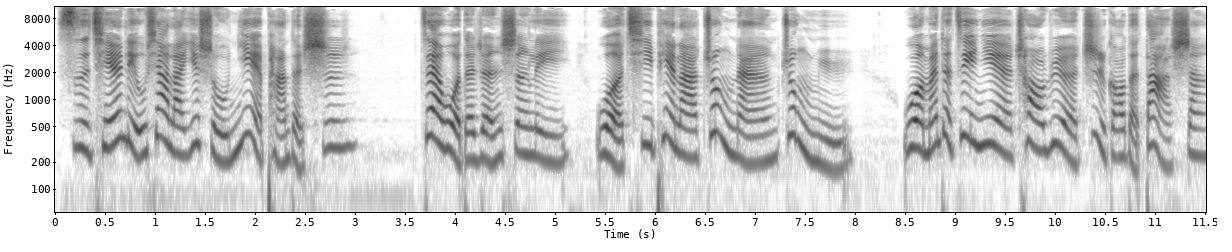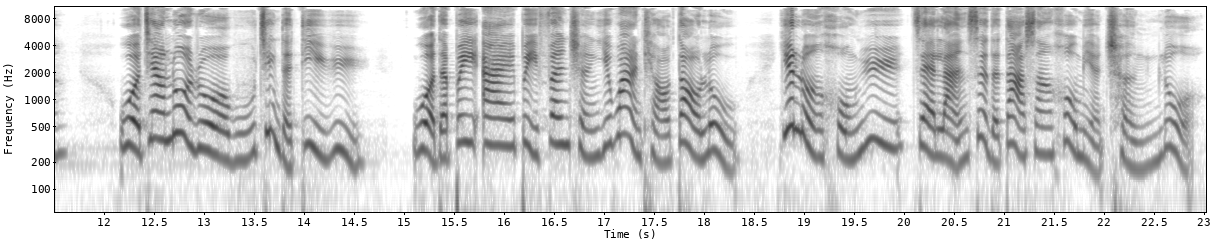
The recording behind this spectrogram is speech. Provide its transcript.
死前留下了一首涅槃的诗。在我的人生里，我欺骗了众男众女，我们的罪孽超越至高的大山，我将落入无尽的地狱。我的悲哀被分成一万条道路，一轮红玉在蓝色的大山后面沉落。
